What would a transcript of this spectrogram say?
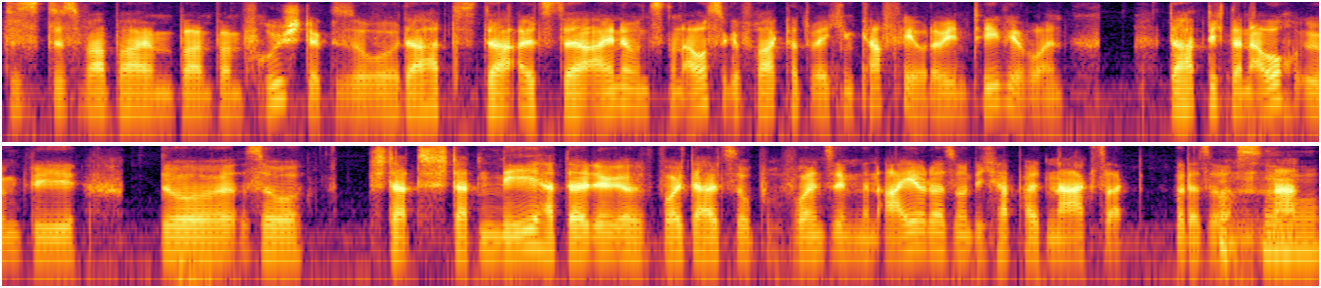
Das, das war beim, beim, beim Frühstück so. Da hat, da, als der eine uns dann außer gefragt hat, welchen Kaffee oder welchen Tee wir wollen, da hatte ich dann auch irgendwie so, so, statt, statt nee, hat er, äh, wollte halt so, wollen sie irgendein Ei oder so und ich hab halt na gesagt. Oder so, Ach so. na.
